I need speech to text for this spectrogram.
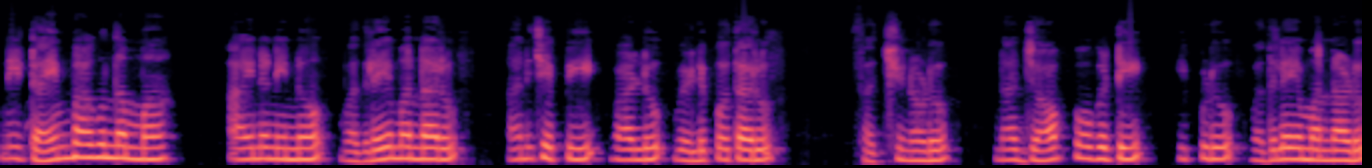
నీ టైం బాగుందమ్మా. ఆయన నిన్ను వదిలేయమన్నారు అని చెప్పి వాళ్ళు వెళ్ళిపోతారు. సచ్చినోడు నా జాబ్ పోగొట్టి ఇప్పుడు వదిలేయమన్నాడు.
